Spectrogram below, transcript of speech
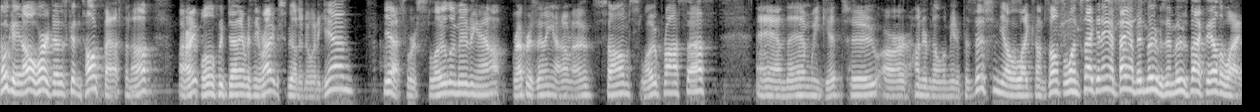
Okay, it all worked. I just couldn't talk fast enough. All right, well, if we've done everything right, we should be able to do it again. Yes, we're slowly moving out, representing, I don't know, some slow process. And then we get to our 100 millimeter position. Yellow light comes on for one second, and bam, it moves and moves back the other way.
